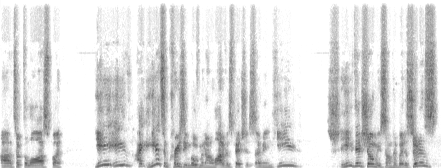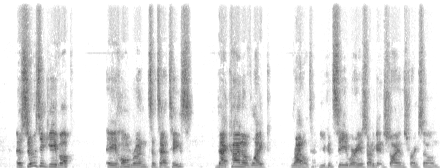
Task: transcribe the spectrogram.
Uh, took the loss, but he he I, he had some crazy movement on a lot of his pitches. I mean, he he did show me something, but as soon as as soon as he gave up a home run to Tatis, that kind of like rattled him. You could see where he started getting shy of the strike zone.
